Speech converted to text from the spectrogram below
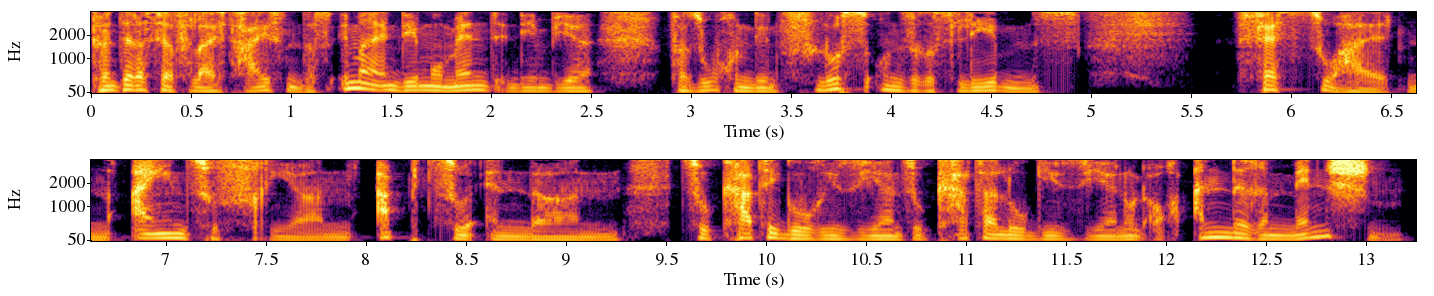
könnte das ja vielleicht heißen, dass immer in dem Moment, in dem wir versuchen, den Fluss unseres Lebens festzuhalten, einzufrieren, abzuändern, zu kategorisieren, zu katalogisieren und auch andere Menschen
